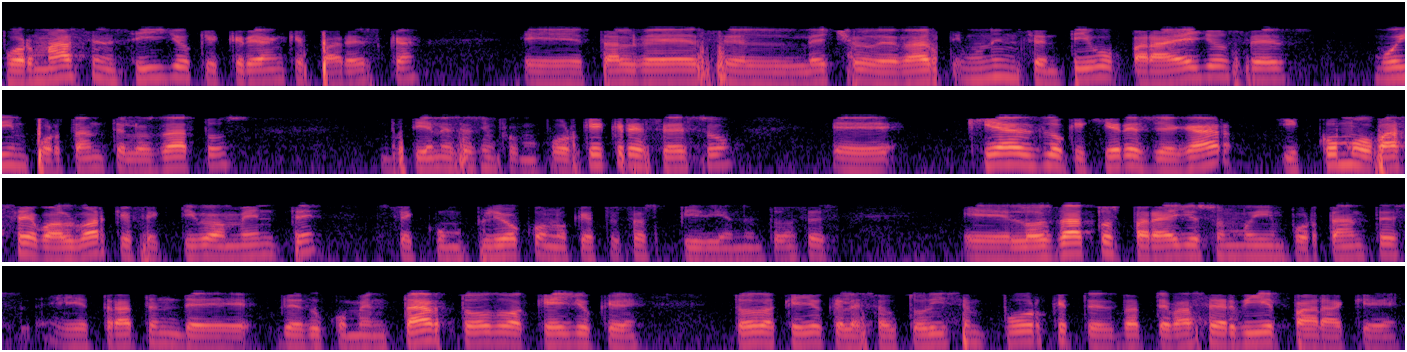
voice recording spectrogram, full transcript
Por más sencillo que crean que parezca, tal vez el hecho de dar un incentivo para ellos es muy importante los datos. Tienes esa información. ¿Por qué crees eso? Eh, ¿Qué es lo que quieres llegar? y cómo vas a evaluar que efectivamente se cumplió con lo que tú estás pidiendo. Entonces, eh, los datos para ellos son muy importantes. Eh, traten de, de, documentar todo aquello que todo aquello que les autoricen porque te, te va a servir para que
